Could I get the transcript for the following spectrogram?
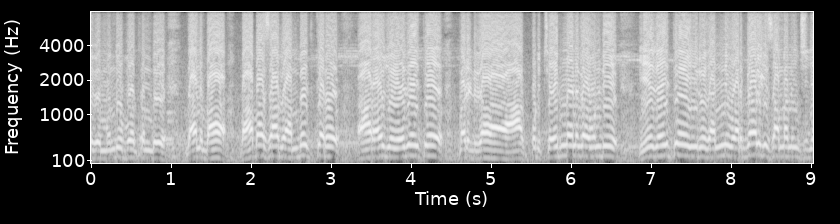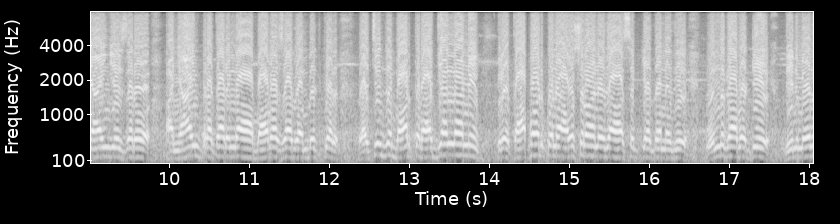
ఇది ముందుకు పోతుంది. దాని బా బాబాసాహెబ్ అంబేద్కర్ ఆ రోజు ఏదైతే మరి అప్పుడు చైర్మన్గా ఉండి ఏదైతే ఈరోజు అన్ని వర్గాలకి సంబంధించి న్యాయం చేశారో ఆ న్యాయం ప్రకారంగా బాబాసాహెబ్ అంబేద్కర్ రచించిన భారత రాజ్యాంగాన్ని కాపాడుకునే అవసరం అనేది ఆసక్యత అనేది ఉంది కాబట్టి దీని మీద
